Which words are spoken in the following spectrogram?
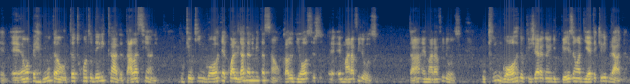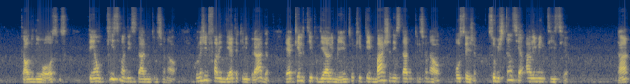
é, é uma pergunta um tanto quanto delicada, tá, Laciane? Porque o que engorda é a qualidade da alimentação. O caldo de ossos é, é maravilhoso, tá? É maravilhoso. O que engorda, o que gera ganho de peso é uma dieta equilibrada. Caldo de ossos tem altíssima densidade nutricional. Quando a gente fala em dieta equilibrada, é aquele tipo de alimento que tem baixa densidade nutricional, ou seja, substância alimentícia, tá?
